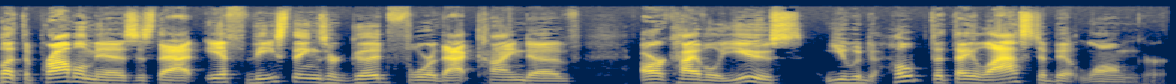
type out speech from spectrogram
But the problem is, is that if these things are good for that kind of archival use, you would hope that they last a bit longer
